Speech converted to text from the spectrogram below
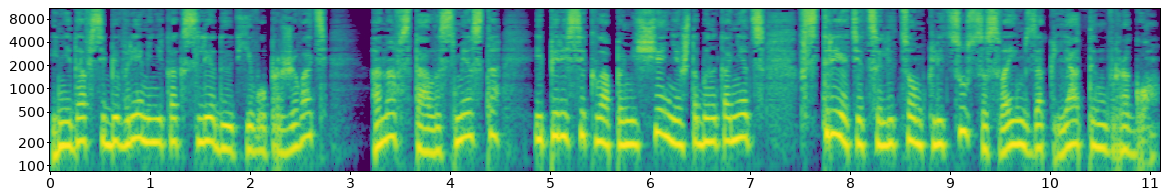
и не дав себе времени как следует его проживать, она встала с места и пересекла помещение, чтобы, наконец, встретиться лицом к лицу со своим заклятым врагом.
